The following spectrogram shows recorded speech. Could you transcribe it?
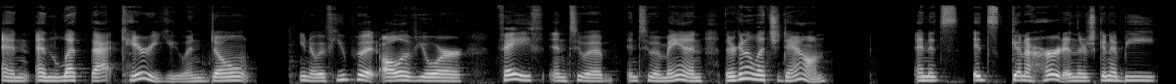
and and let that carry you and don't you know if you put all of your faith into a into a man they're going to let you down and it's it's going to hurt and there's going to be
